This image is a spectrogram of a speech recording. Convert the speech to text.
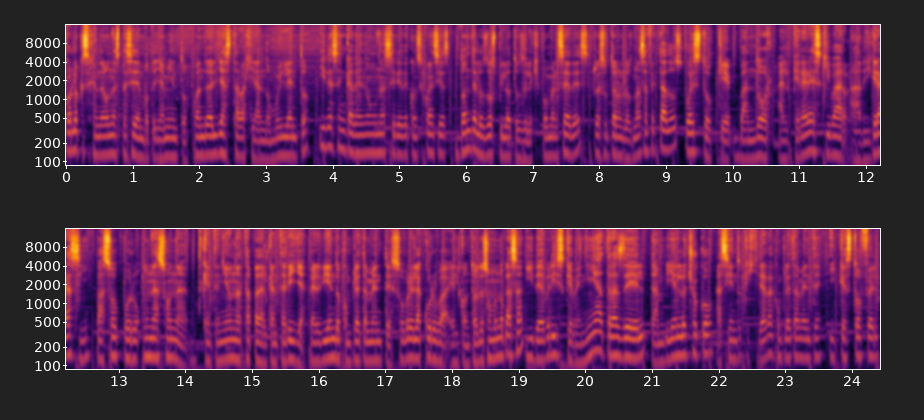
por lo que se generó una especie de embotellamiento cuando él ya estaba girando muy lento y desencadenó una serie de consecuencias donde los dos pilotos del equipo Mercedes resultaron los más afectados, puesto que Bandor, al querer esquivar a Di Grassi, pasó por una zona que tenía una tapa de alcantarilla, perdiendo completamente sobre la curva el control de su monoplaza y Debris que venía atrás de él también lo chocó, haciendo que girara completamente y que Stoffel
